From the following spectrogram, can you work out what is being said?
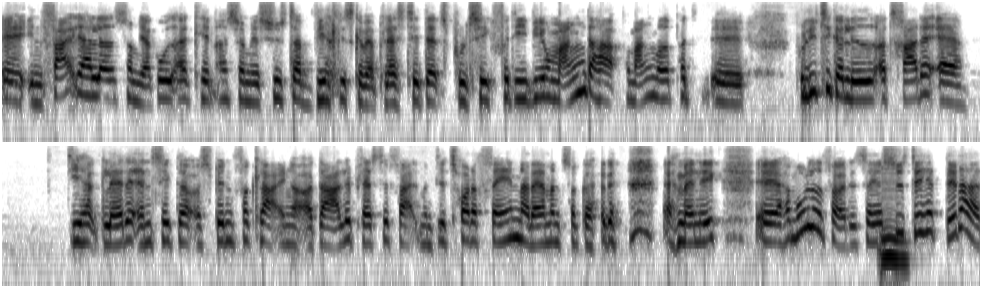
øh, en fejl, jeg har lavet, som jeg går ud og erkender, som jeg synes, der virkelig skal være plads til dansk politik. Fordi vi er jo mange, der har på mange måder øh, politikerlede og trætte af de her glatte ansigter og spændforklaringer, og der er aldrig plads til fejl, men det tror der fan, når det er, man så gør det, at man ikke øh, har mulighed for det. Så jeg mm. synes, det, her, det der er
